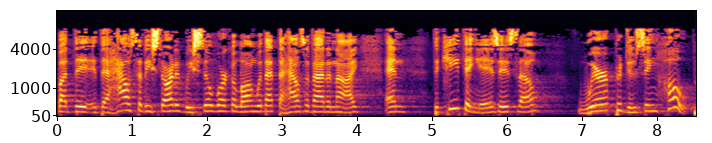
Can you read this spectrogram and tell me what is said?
But the the house that he started, we still work along with that, the house of Adonai, and the key thing is, is though, we're producing hope.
